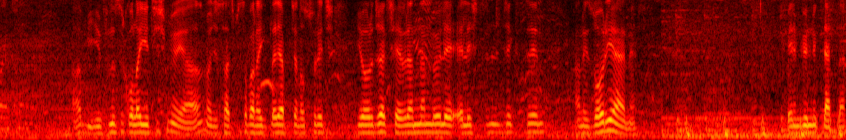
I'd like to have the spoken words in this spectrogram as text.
bu açığı. Abi influencer kolay yetişmiyor ya. Önce saçma sapan hareketler yapacaksın. O süreç yoracak. Çevrenden böyle eleştirileceksin. Hani zor yani. Benim günlük dertler.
